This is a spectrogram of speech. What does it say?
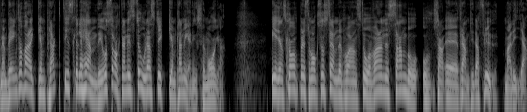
Men Bengt var varken praktisk eller händig och saknade i stora stycken planeringsförmåga. Egenskaper som också stämde på hans dåvarande sambo och eh, framtida fru Maria.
